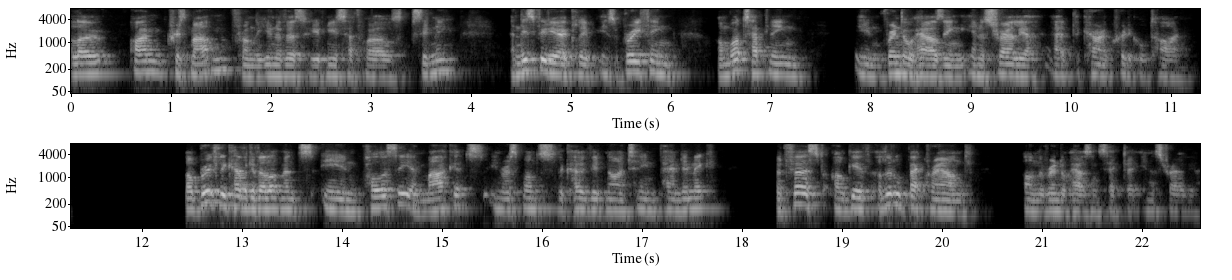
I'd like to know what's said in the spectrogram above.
Hello, I'm Chris Martin from the University of New South Wales, Sydney, and this video clip is a briefing on what's happening in rental housing in Australia at the current critical time. I'll briefly cover developments in policy and markets in response to the COVID-19 pandemic, but first I'll give a little background on the rental housing sector in Australia.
